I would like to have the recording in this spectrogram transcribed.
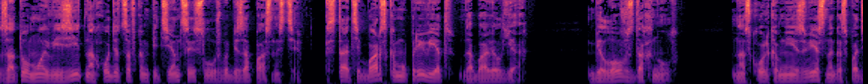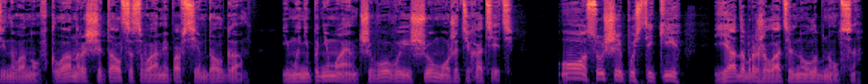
Зато мой визит находится в компетенции службы безопасности. «Кстати, Барскому привет», — добавил я. Белов вздохнул. «Насколько мне известно, господин Иванов, клан рассчитался с вами по всем долгам, и мы не понимаем, чего вы еще можете хотеть». «О, сущие пустяки!» Я доброжелательно улыбнулся.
